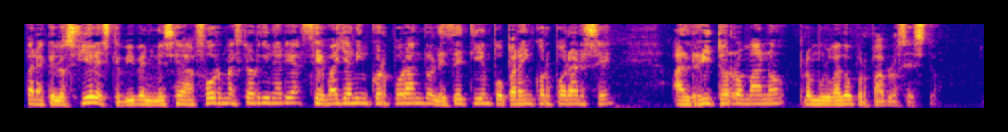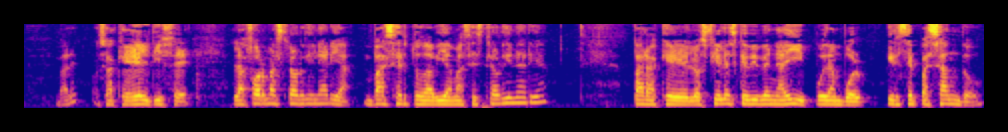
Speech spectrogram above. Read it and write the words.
para que los fieles que viven en esa forma extraordinaria se vayan incorporando, les dé tiempo para incorporarse al rito romano promulgado por Pablo VI. ¿Vale? O sea que él dice, la forma extraordinaria va a ser todavía más extraordinaria para que los fieles que viven ahí puedan irse pasando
